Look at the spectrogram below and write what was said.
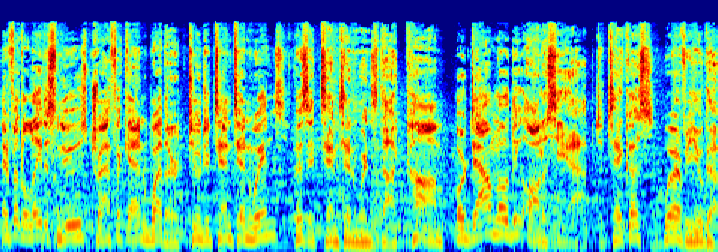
And for the latest news, traffic, and weather, tune to 1010 Wins, visit 1010wins.com, or download the Odyssey app to take us wherever you go.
